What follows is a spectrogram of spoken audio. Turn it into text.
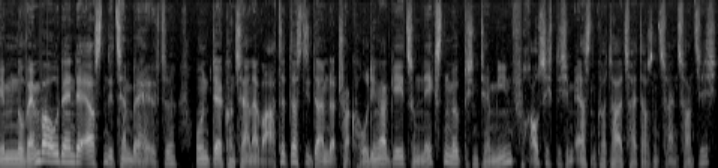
Im November oder in der ersten Dezemberhälfte und der Konzern erwartet, dass die Daimler Truck Holding AG zum nächsten möglichen Termin, voraussichtlich im ersten Quartal 2022,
